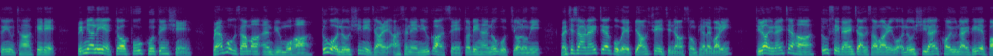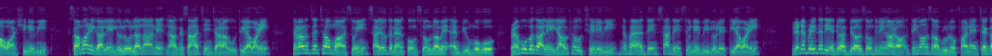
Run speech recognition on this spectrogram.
သွင်းယူထားခဲ့တဲ့ပရီးမီးယားလိရဲ့ Top 4ဂိုးသွင်းရှင်ဘရန်ဖို့ကစားမအန်ဗျူမိုဟာသူ့ကိုအလိုရှိနေကြတဲ့အာဆင်နယ်နျူကာဆယ်တော်တင်ဟန်တို့ကိုကျော်လွန်ပြီးမန်ချက်စတာယူနိုက်တက်ကိုပဲပြောင်းရွှေ့ခြင်းကြောင့်ဆုံးဖြတ်လိုက်ပါတယ်။ဒီတော့ United ဟာသူ့စိတ်တိုင်းကြကစားမတွေကိုအလိုရှိတိုင်းခေါ်ယူနိုင်သေးတဲ့ပါဝါရှိနေပြီး ကစားမတွေကလည်းလိုလိုလားလားနဲ့လာကစားချင်ကြတာကိုတွေ့ရပါတယ်။2026မှာဆိုရင်စာရုပ်တရန်ကုံဆုံးတော့မဲ့အမ်ပြူမိုကိုဘရန်ဖိုဘက်ကလည်းရောင်းထုတ်ချင်နေပြီးနှစ်ဖက်အသင်းစတင်ဆွေးနွေးပြီလို့လည်းသိရပါတယ်။ဒီနေ့ပြည်သက်တွေအတွက်အပျော်ဆုံးသတင်းကတော့အသင်းကောင်းဆောင်ဘရူနိုဖာနန်တက်က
